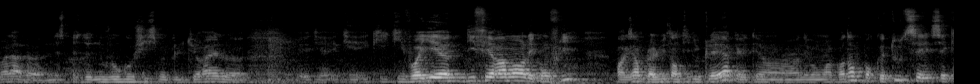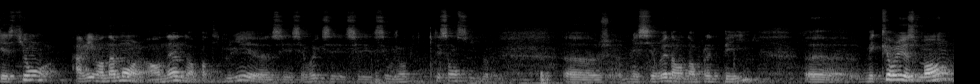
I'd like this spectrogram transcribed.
voilà, une espèce de nouveau gauchisme culturel qui, voyait différemment les conflits. Par exemple, la lutte antinucléaire, qui a été un, des moments importants, pour que toutes ces, questions arrivent en amont. En Inde en particulier, c'est vrai que c'est aujourd'hui très sensible. Euh, mais c'est vrai dans, plein de pays. Euh, mais curieusement,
